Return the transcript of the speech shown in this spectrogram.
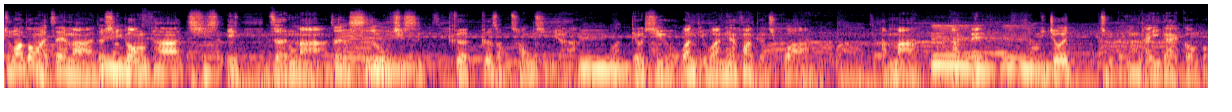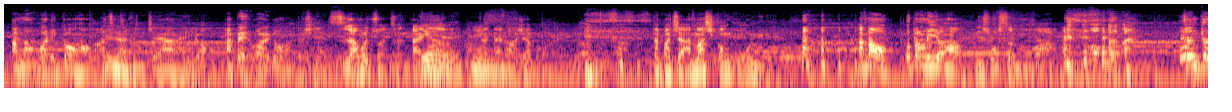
主要跟我这嘛，就是讲他其实一人嘛，人事物其实各各种冲击啊，嗯。就是有阮伫阮遐看到一寡阿妈、嗯阿伯，嗯。你就会主人用台语甲伊讲讲，阿妈我跟你讲吼，啊这样这样来用，阿伯我跟你讲，就是自然会转成台语但嘿台北家无来，台北家阿妈是讲国语的，阿妈我我帮你用吼，你说什么啊？哦呃呃，真的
